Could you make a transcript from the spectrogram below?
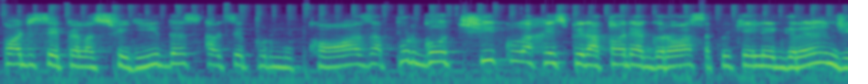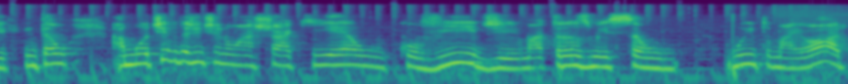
Pode ser pelas feridas, pode ser por mucosa, por gotícula respiratória grossa, porque ele é grande. Então, o motivo da gente não achar que é um Covid, uma transmissão muito maior,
